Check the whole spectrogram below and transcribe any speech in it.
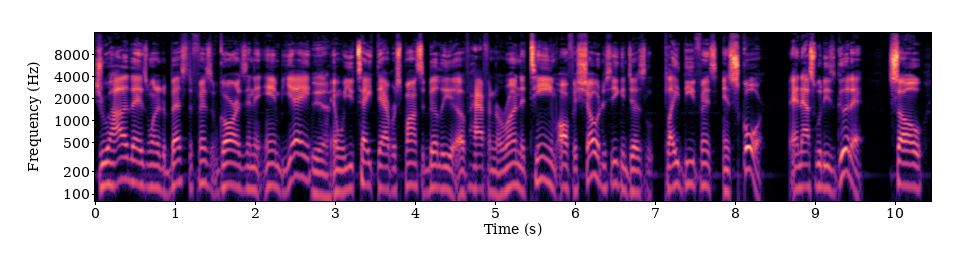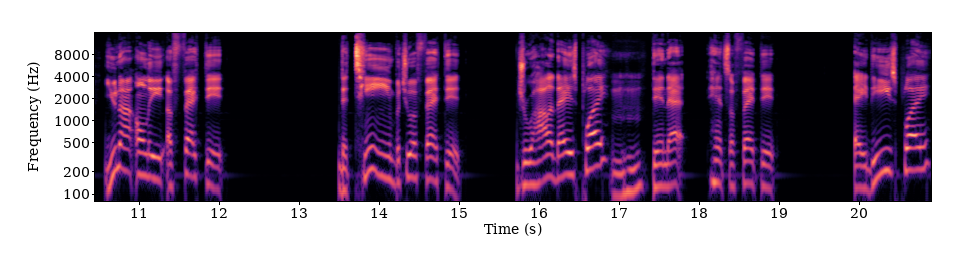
Jrue Holiday is one of the best defensive guards in the NBA. Yeah. And when you take that responsibility of having to run the team off his shoulders, he can just play defense and score. And that's what he's good at. So you not only affected the team, but you affected Jrue Holiday's play. Mm-hmm. Then that hence affected AD's play,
